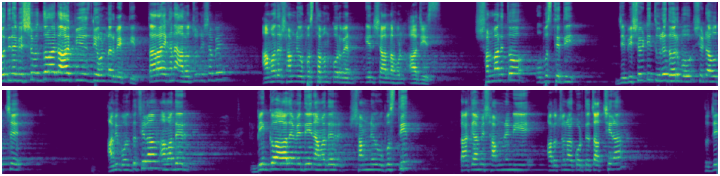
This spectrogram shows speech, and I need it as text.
মদিনা বিশ্ববিদ্যালয় না হয় পিএইচডি হোল্ডার ব্যক্তি তারা এখানে আলোচক হিসাবে আমাদের সামনে উপস্থাপন করবেন ইনশাআল্লাহুল আজিজ। সম্মানিত উপস্থিতি, যে বিষয়টি তুলে ধরব সেটা হচ্ছে, আমি বলতেছিলাম আমাদের বিজ্ঞ আলেমেদিন আমাদের সামনে উপস্থিত, তাকে আমি সামনে নিয়ে আলোচনা করতে চাচ্ছি না। তো যে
